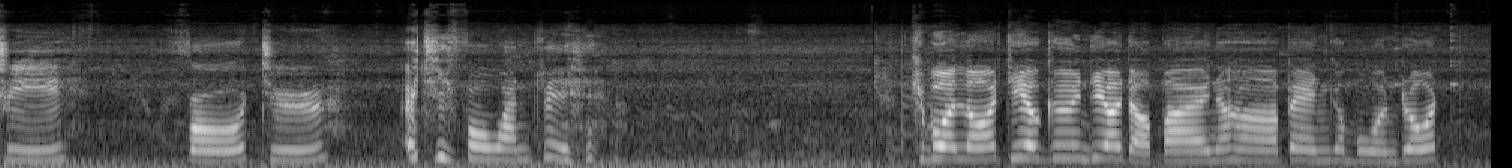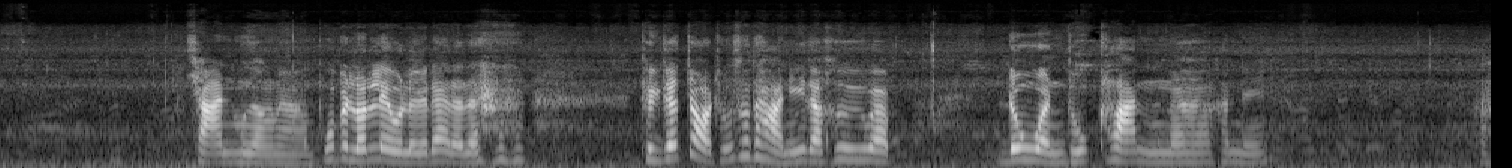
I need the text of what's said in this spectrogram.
three four two เอ้ย three four one สิขบวนรถเที่ยวคืนเที่ยวต่อไปนะคะ เป็นขบวนรถ ชานเมืองนะพูดเป็นรถเร็วเลยก็ได้แล้วนะถึงจะจอดทุกสถานีแต่คือแบบด่วนทุกครันนะคะคันนี้ อะ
